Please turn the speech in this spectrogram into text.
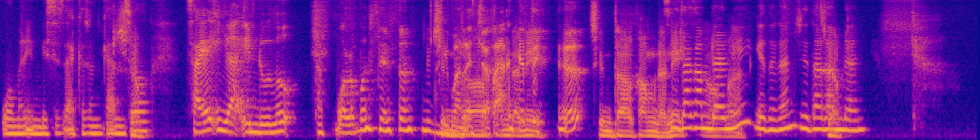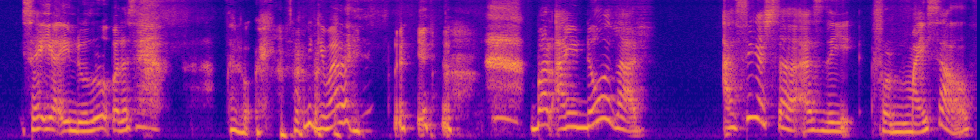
Women in Business Action Council, saya iyain dulu walaupun gimana Cinta caranya Kamdani. gitu. Cinta Kamdani. Sita Kamdani gitu kan, Sita Siap. Kamdani. Saya iyain dulu pada saya. Aduh, ini gimana? ya? But I know that I think as the, as the for myself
